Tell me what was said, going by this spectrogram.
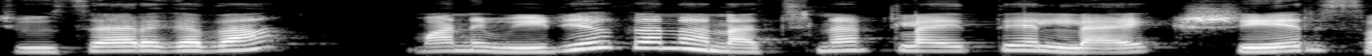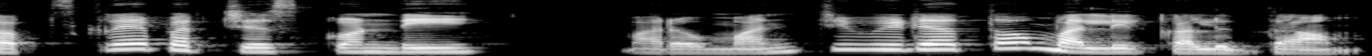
చూశారు కదా? మన వీడియో కన్నా నచ్చినట్లయితే లైక్ షేర్ సబ్స్క్రైబర్ చేసుకోండి. మరో మంచి వీడియోతో మళ్ళీ కలుద్దాం.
